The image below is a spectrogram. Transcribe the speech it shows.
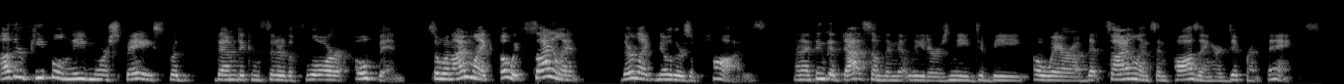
other people need more space for them to consider the floor open. So when I'm like, oh, it's silent, they're like, no, there's a pause. And I think that that's something that leaders need to be aware of that silence and pausing are different things.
